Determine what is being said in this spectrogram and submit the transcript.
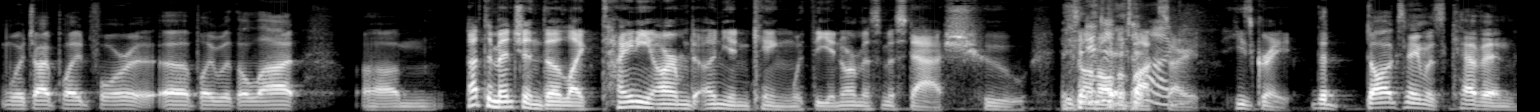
which I played for, uh, played with a lot. Um, Not to mention the like tiny armed onion king with the enormous mustache who is on all the box art. He's great. the dog's name was Kevin,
